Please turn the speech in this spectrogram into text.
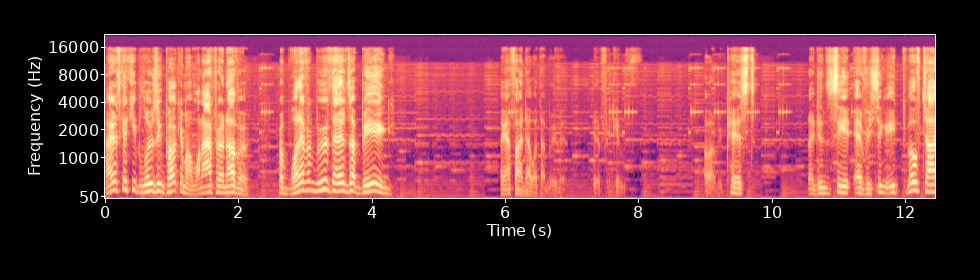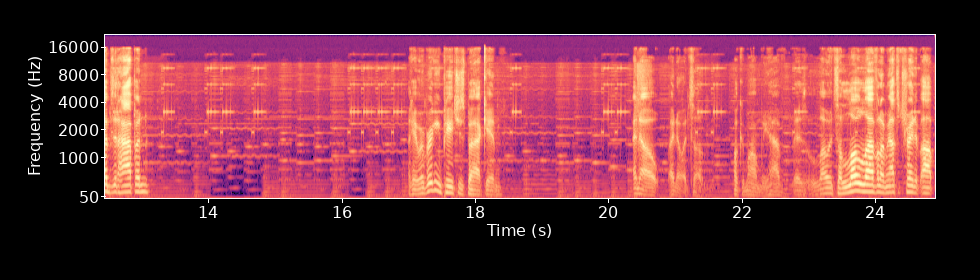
I just gotta keep losing Pokemon one after another from whatever move that ends up being. I gotta find out what that move is. Get freaking. Oh, I'll be pissed. I didn't see it every single. Both times it happened. Okay, we're bringing Peaches back in. I know, I know it's a Pokemon we have is low. It's a low level. I'm gonna have to train it up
